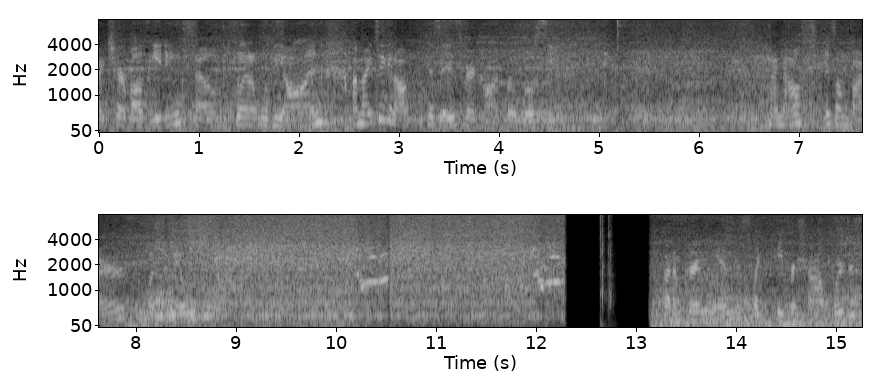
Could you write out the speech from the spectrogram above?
White shirt while I was eating, so the flannel will be on. I might take it off because it is very hot, but we'll see. My mouth is on fire, but the meal was but I'm currently in this like paper shop. We're just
